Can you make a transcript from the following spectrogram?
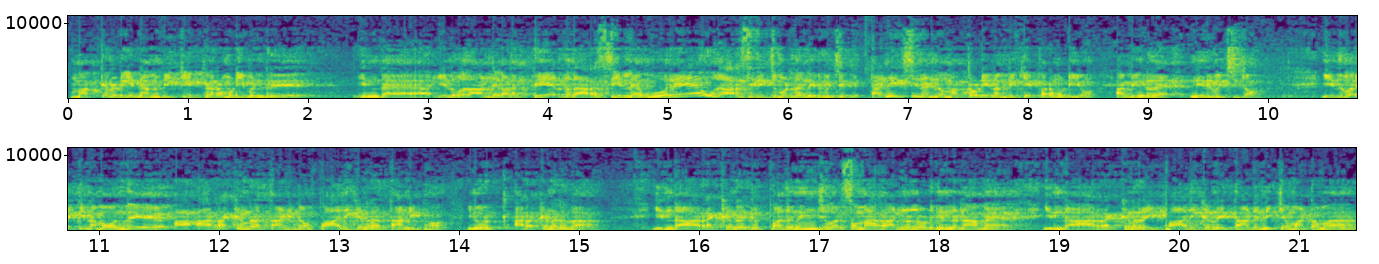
மக்களுடைய நம்பிக்கை பெற முடியும் என்று இந்த 70 ஆண்டு கால தேர்தல் அரசியல்ல ஒரே ஒரு அரசியல் கட்சி மட்டும் தான் நிரூபிச்சிருக்கு. தனிச்சு நின்று மக்களுடைய நம்பிக்கை பெற முடியும் அப்படிங்கறத நிரூபிச்சிட்டோம். இதுவரைக்கும் நம்ம வந்து அ- தாண்டிட்டோம். பாதி கிணறை தாண்டிட்டோம். இன்னொரு அரைக்கிணறு தான். இந்த அரைக்கிணறுக்கு பதினஞ்சு வருஷமாக அண்ணனோடு நின்று நாம இந்த அரைக்கிணறை பாதி கிணறை தாண்ட நிக்க மாட்டோமா?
